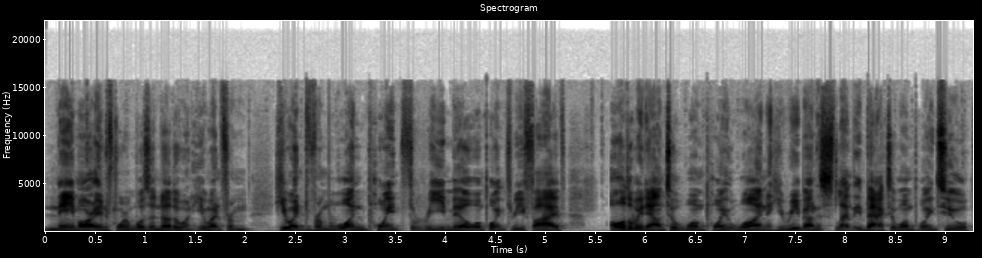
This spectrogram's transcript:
Neymar inform was another one. He went from he went from 1.3 mil, 1.35 all the way down to 1.1. He rebounded slightly back to 1.2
